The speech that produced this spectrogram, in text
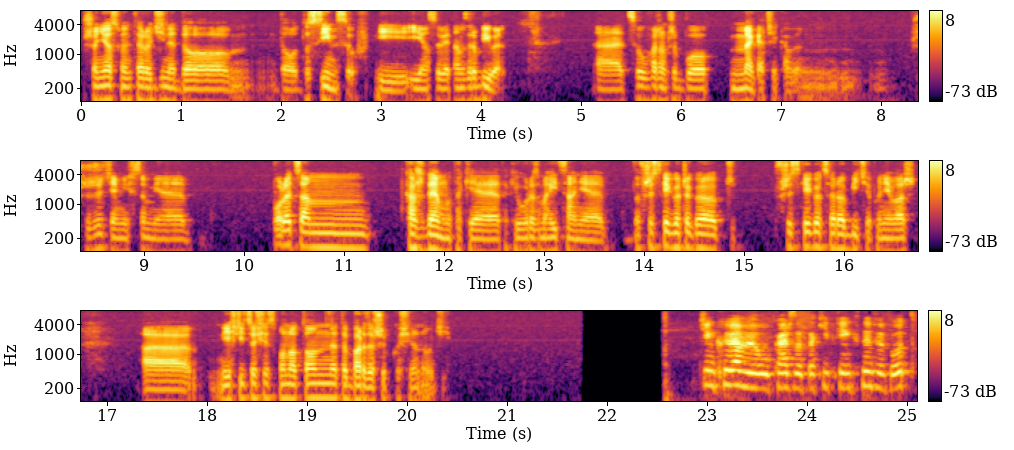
przeniosłem tę rodzinę do, do, do Simsów i, i ją sobie tam zrobiłem. Co uważam, że było mega ciekawym przeżyciem i w sumie polecam każdemu takie, takie urozmaicanie do wszystkiego, czego, wszystkiego, co robicie, ponieważ a jeśli coś jest monotonne, to bardzo szybko się nudzi. Dziękujemy Łukasz za taki piękny wywód.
